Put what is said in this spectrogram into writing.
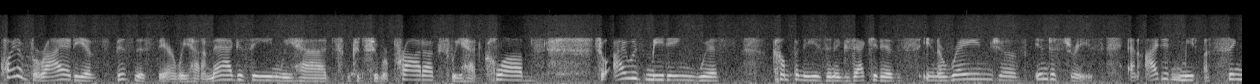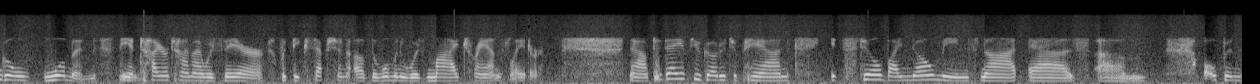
quite a variety of business there. We had a magazine, we had some consumer products, we had clubs. So I was meeting with companies and executives in a range of industries, and I didn't meet a single woman the entire time I was there, with the exception of the woman who was my translator. Now, today, if you go to Japan, it's still by no means not as um, open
